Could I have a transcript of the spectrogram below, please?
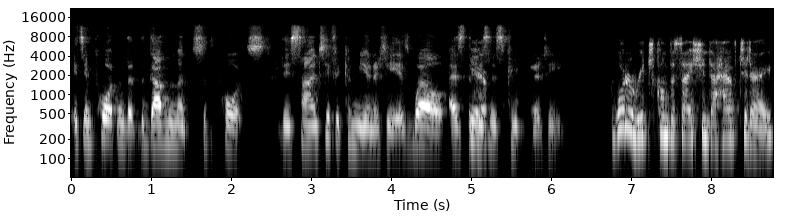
it's important that the government supports the scientific community as well as the yeah. business community. What a rich conversation to have today.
